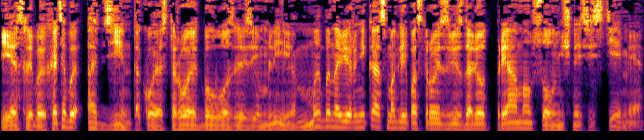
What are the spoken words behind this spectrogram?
Если бы хотя бы один такой астероид был возле Земли, мы бы наверняка смогли построить звездолет прямо в Солнечной системе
